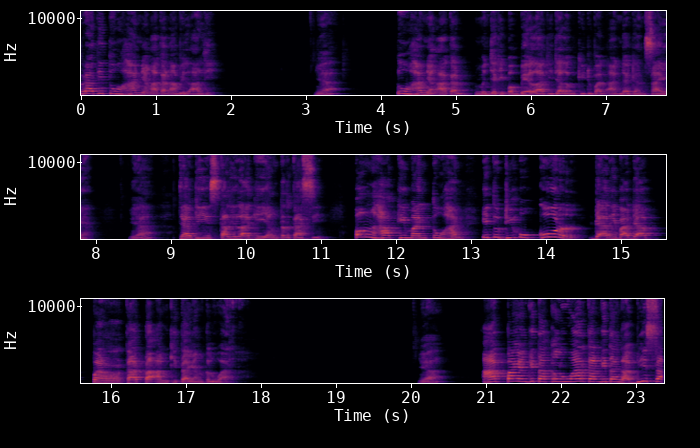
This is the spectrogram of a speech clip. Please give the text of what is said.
Berarti Tuhan yang akan ambil alih. Ya. Tuhan yang akan menjadi pembela di dalam kehidupan Anda dan saya. Ya. Jadi sekali lagi yang terkasih, penghakiman Tuhan itu diukur daripada perkataan kita yang keluar. Ya, apa yang kita keluarkan kita nggak bisa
